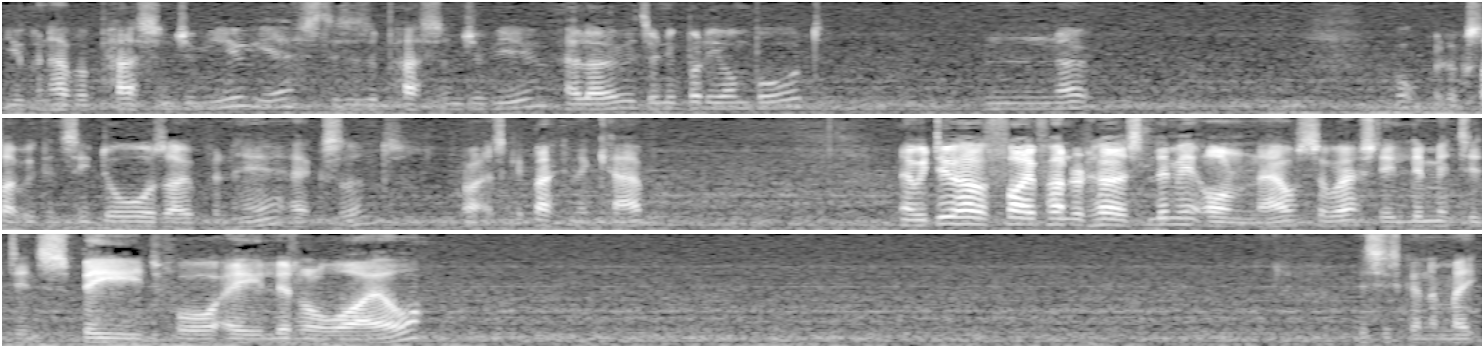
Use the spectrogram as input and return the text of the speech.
You can have a passenger view. Yes, this is a passenger view. Hello, is there anybody on board? No. Oh, it looks like we can see doors open here. Excellent. Right, let's get back in the cab. Now we do have a 500 hertz limit on now, so we're actually limited in speed for a little while. This is going to make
